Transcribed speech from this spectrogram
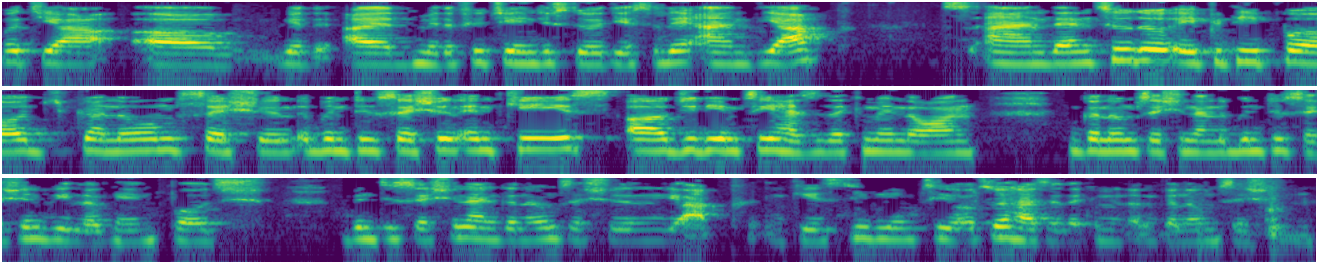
But yeah, uh, I had made a few changes to it yesterday, and yep, and then sudo apt purge gnome session ubuntu session in case uh, gdm3 has recommend on gnome session and ubuntu session we'll again purge ubuntu session and gnome session yep in case gdm3 also has a recommend on gnome session.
